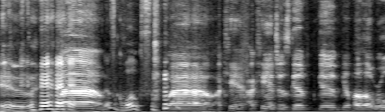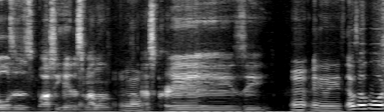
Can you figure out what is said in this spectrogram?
Ew. Wow. That's gross. wow, I can't I can't just give give give her her roses while she here to smell them. no. That's crazy. Uh, anyways, episode four.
